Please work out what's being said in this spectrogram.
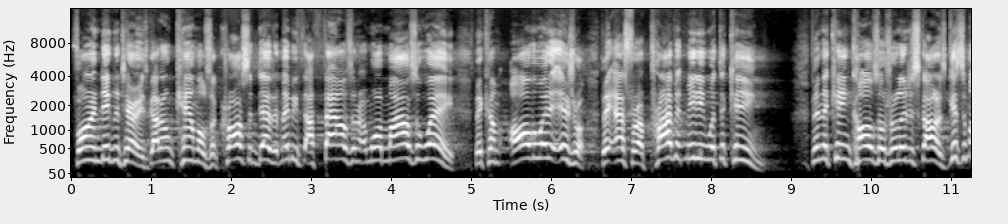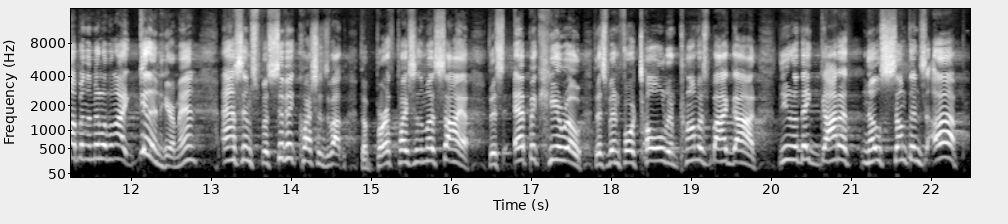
Foreign dignitaries got on camels across the desert, maybe a thousand or more miles away. They come all the way to Israel. They ask for a private meeting with the king. Then the king calls those religious scholars, gets them up in the middle of the night. Get in here, man. Ask them specific questions about the birthplace of the Messiah, this epic hero that's been foretold and promised by God. You know, they gotta know something's up.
